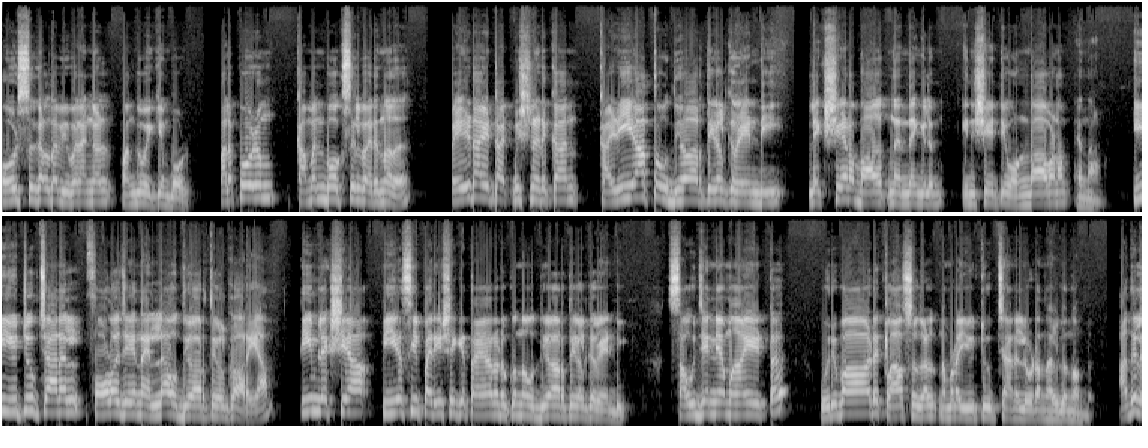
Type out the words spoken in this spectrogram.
കോഴ്സുകളുടെ വിവരങ്ങൾ പങ്കുവയ്ക്കുമ്പോൾ പലപ്പോഴും കമന്റ് ബോക്സിൽ വരുന്നത് പെയ്ഡായിട്ട് അഡ്മിഷൻ എടുക്കാൻ കഴിയാത്ത ഉദ്യോഗാർത്ഥികൾക്ക് വേണ്ടി ലക്ഷ്യയുടെ ഭാഗത്ത് നിന്ന് എന്തെങ്കിലും ഇനിഷ്യേറ്റീവ് ഉണ്ടാവണം എന്നാണ്. ഈ യൂട്യൂബ് ചാനൽ ഫോളോ ചെയ്യുന്ന എല്ലാ ഉദ്യോഗാർത്ഥികൾക്കും അറിയാം. Team Lakshya P S C പരീക്ഷയ്ക്ക് തയ്യാറെടുക്കുന്ന ഉദ്യോഗാർത്ഥികൾക്ക് വേണ്ടി സൗജന്യമായിട്ട് ഒരുപാട് ക്ലാസ്സുകൾ നമ്മുടെ യൂട്യൂബ് ചാനലിലൂടെ നൽകുന്നുണ്ട്. അതിൽ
